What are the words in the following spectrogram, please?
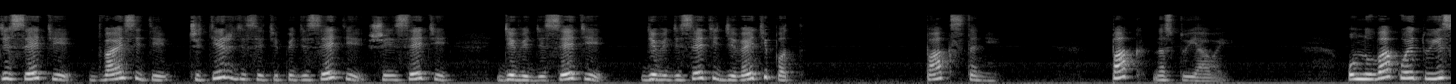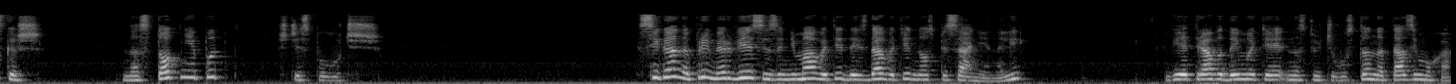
десети, двайсети, четиридесети, петдесети, шейсети, деведесети, деведесет и девети път. Пак стани пак настоявай. Онова, което искаш, на стотния път ще сполучиш. Сега, например, вие се занимавате да издавате едно списание, нали? Вие трябва да имате настойчивостта на тази муха.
